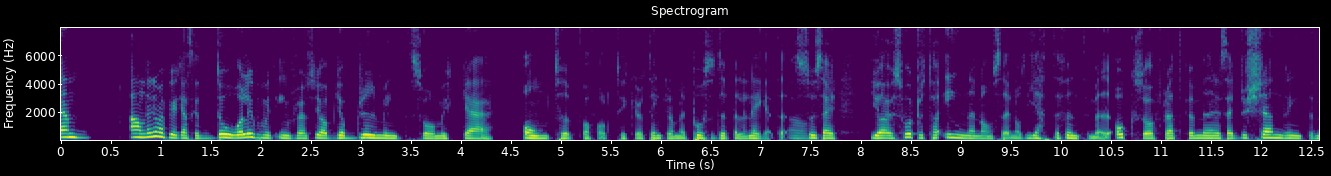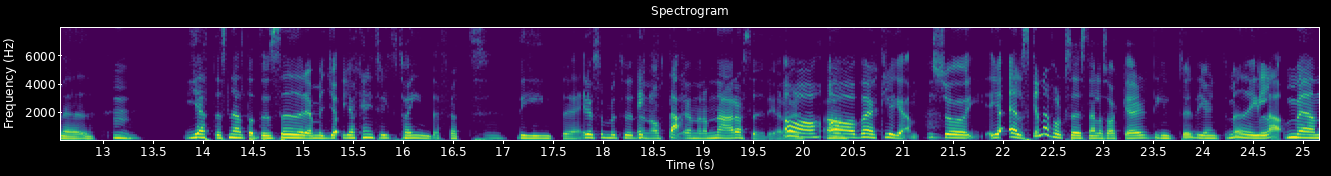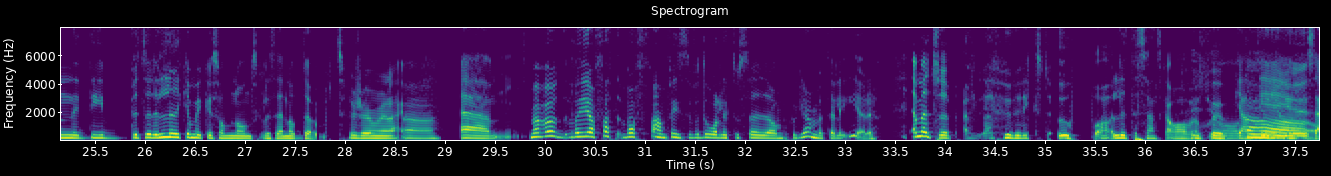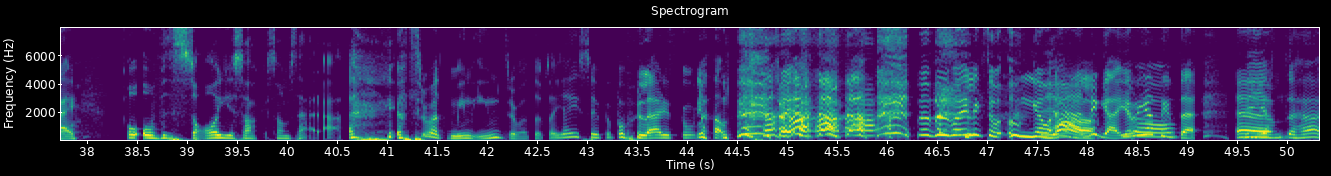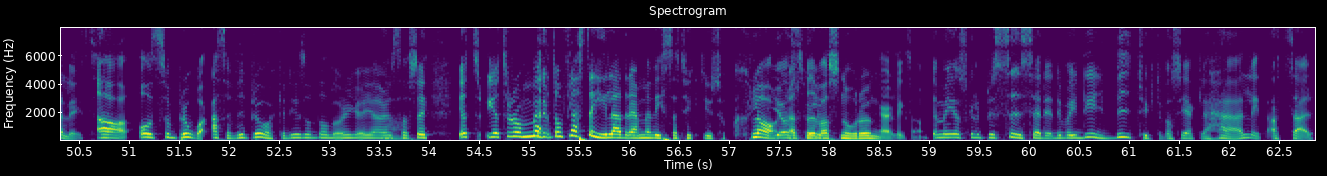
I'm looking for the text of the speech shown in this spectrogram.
En anledning varför jag är ganska dålig på mitt influencerjobb, jag bryr mig inte så mycket om typ vad folk tycker och tänker om mig, positivt eller negativt. Ja. Så, så här, jag har svårt att ta in när någon säger något jättefint till mig också, för att för mig är det så här, du känner inte mig. Mm. Jättesnällt att du säger det, men jag, jag kan inte riktigt ta in det för att Mm. det är inte Det som betyder Äkta. något är när de nära säger det, eller? Ja, ja. verkligen. Så jag älskar när folk säger snälla saker. Det, är inte, det gör inte mig illa. Men det betyder lika mycket som någon skulle säga något dumt. Förstår du vad jag menar? Ja. Ehm, Men vad, vad, jag fatt, vad fan finns det för dåligt att säga om programmet eller er? ja, men typ hur vi växte upp och lite svenska avundsjukan. Ja. Det är ju så här, och, och vi sa ju saker som så här, jag tror att min intro var typ så här, jag är superpopulär i skolan. men vi var ju liksom unga och Ja. ärliga, jag Ja. vet inte. Det är Ehm, jättehärligt. Ja, och så brå, alltså vi bråkade ju som tonåringar gör. Så, så jag, jag tror de, de flesta gillade det, men vissa tyckte ju såklart Jag att vi skulle- var snorungar. Liksom. Ja, Men jag skulle precis säga det, det var ju det vi tyckte var så jäkla härligt. Att så här,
